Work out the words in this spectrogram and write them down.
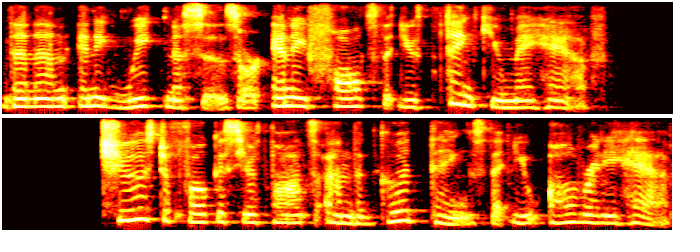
than on any weaknesses or any faults that you think you may have. Choose to focus your thoughts on the good things that you already have,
